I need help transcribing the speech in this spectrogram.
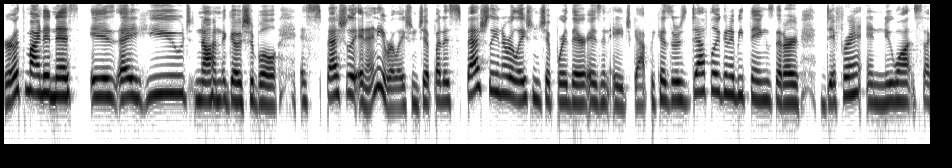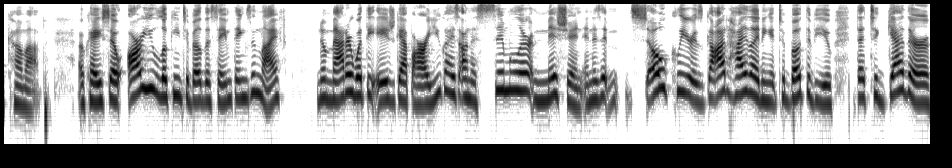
Growth mindedness is a huge non negotiable, especially in any relationship, but especially in a relationship where there is an age gap, because there's definitely going to be things that are different and nuanced that come up. Okay, so are you looking to build the same things in life? No matter what the age gap are, are you guys on a similar mission? And is it so clear? Is God highlighting it to both of you that together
